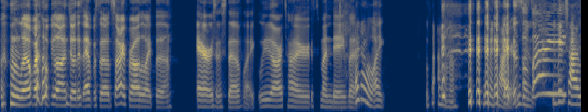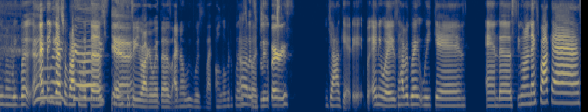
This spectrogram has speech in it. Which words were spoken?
Welp, I hope you all enjoyed this episode. Sorry for all the, like, the errors and stuff, like, we are tired, it's Monday, but I know, like, I don't know. We've been tired, I'm we've so been we've been tired, we've been weak, but I Oh thank you guys for rocking with us. Please yeah. continue rocking with us. I know we was, like, all over the place, All those bloopers. y'all get it. But anyways, have a great weekend, and, uh, see you on the next podcast.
